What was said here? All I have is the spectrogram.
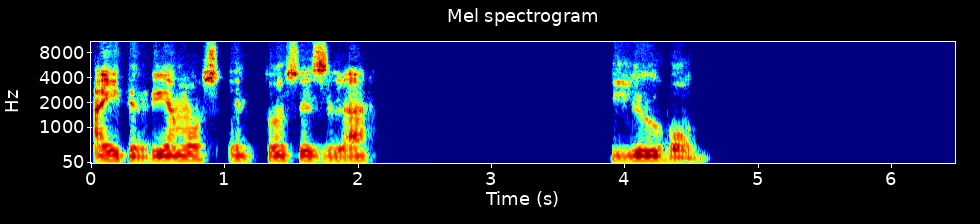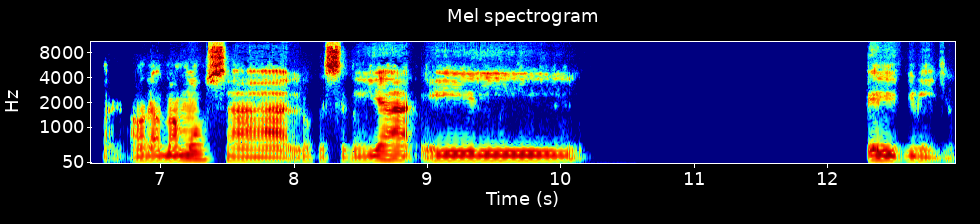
Ahí tendríamos entonces la yubon. Bueno, ahora vamos a lo que sería el, el grillo.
